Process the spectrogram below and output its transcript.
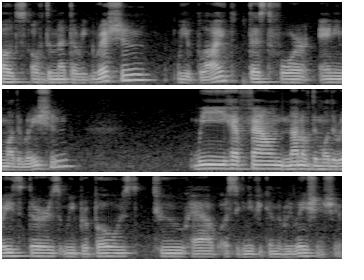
Results of the meta regression we applied test for any moderation. We have found none of the moderators we proposed to have a significant relationship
